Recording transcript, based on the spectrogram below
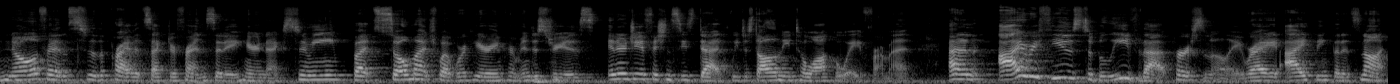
No offense to the private sector friends sitting here next to me, but so much what we're hearing from industry is energy efficiency is dead. We just all need to walk away from it. And I refuse to believe that personally, right? I think that it's not.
